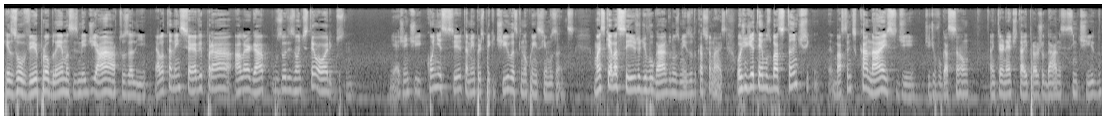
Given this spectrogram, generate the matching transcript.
resolver problemas imediatos ali. Ela também serve para alargar os horizontes teóricos. Né? E a gente conhecer também perspectivas que não conhecíamos antes. Mas que ela seja divulgada nos meios educacionais. Hoje em dia temos bastante, bastantes canais de, de divulgação. A internet está aí para ajudar nesse sentido.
